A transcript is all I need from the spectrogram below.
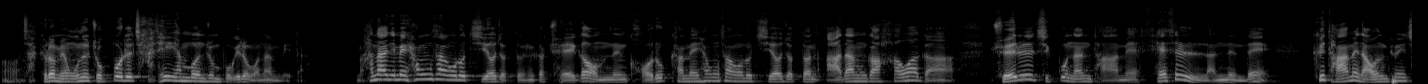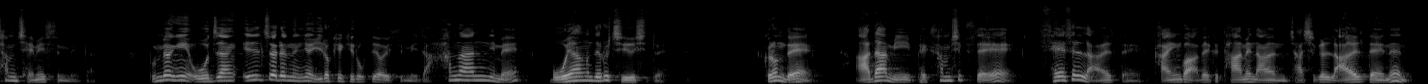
어, 자 그러면 오늘 족보를 자세히 한번 좀 보기를 원합니다. 하나님의 형상으로 지어졌던 그러니까 죄가 없는 거룩함의 형상으로 지어졌던 아담과 하와가 죄를 짓고 난 다음에 셋을 낳는데 그 다음에 나오는 표현이 참 재밌습니다. 분명히 5장 1절에는요 이렇게 기록되어 있습니다. 하나님의 모양대로 지으시되 그런데 아담이 130세에 셋을 낳을 때 가인과 아벨 그 다음에 낳은 자식을 낳을 때에는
